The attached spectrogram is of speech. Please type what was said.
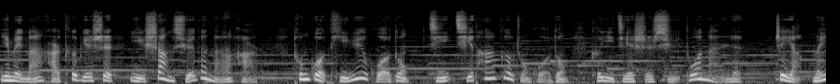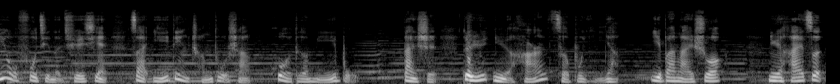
因为男孩，特别是已上学的男孩，通过体育活动及其他各种活动，可以结识许多男人。这样，没有父亲的缺陷在一定程度上获得弥补，但是对于女孩则不一样。一般来说，女孩子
